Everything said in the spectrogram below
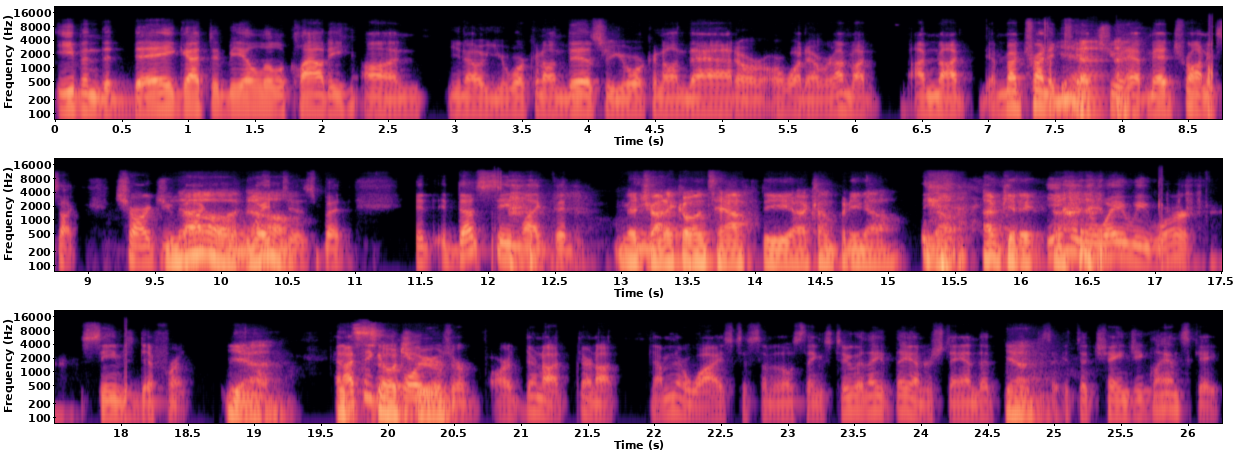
even the day got to be a little cloudy on you know you're working on this or you're working on that or or whatever. And I'm not I'm not I'm not trying to catch you and have Medtronics like charge you back No, for no. wages, but it, it does seem like that Medtronic owns half the uh, company now. No, I'm kidding. even the way we work seems different. yeah, And I think so employers true. are, are they're not they're not I mean they're wise to some of those things too, and they they understand that Yeah. it's, it's a changing landscape.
